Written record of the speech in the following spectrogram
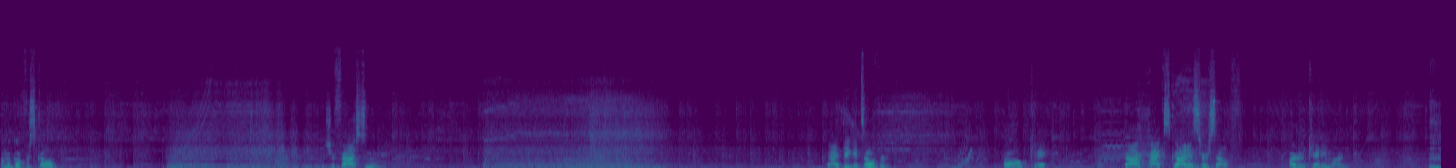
I'm going to go for Scald. But you're faster than me. Yeah, I think it's over. Okay. The Hax Goddess herself. Arukenimon.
